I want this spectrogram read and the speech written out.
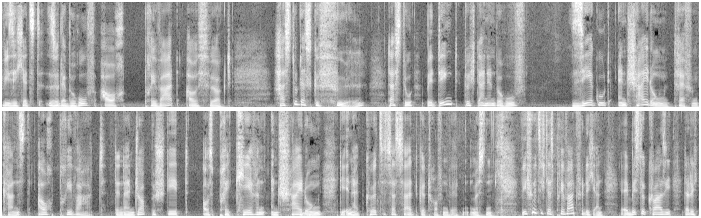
wie sich jetzt so der Beruf auch privat auswirkt, hast du das Gefühl, dass du bedingt durch deinen Beruf sehr gut Entscheidungen treffen kannst, auch privat. Denn dein Job besteht aus prekären Entscheidungen, die innerhalb kürzester Zeit getroffen werden müssen. Wie fühlt sich das privat für dich an? Äh, bist du quasi dadurch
